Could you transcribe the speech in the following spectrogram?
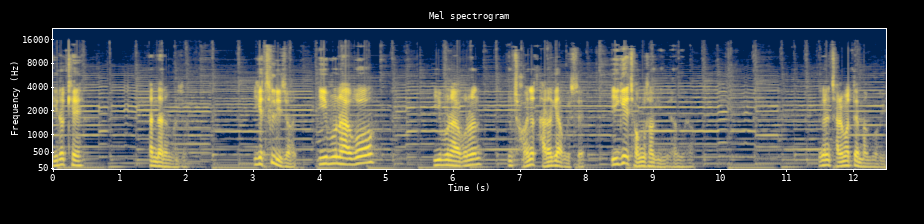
이렇게 간다는 거죠 이게 틀리죠 이분하고 이분하고는 전혀 다르게 하고 있어요 이게 정석입니다. 정석. 이건 잘못된 방법이에요.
